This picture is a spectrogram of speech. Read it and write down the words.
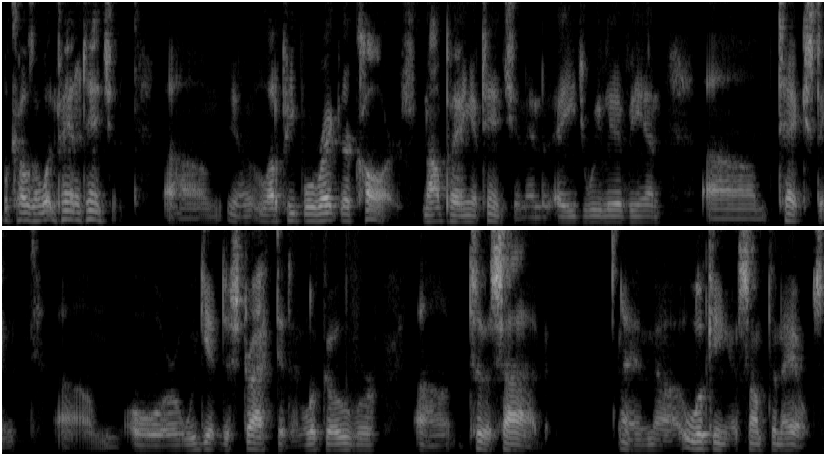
because I wasn't paying attention. Um, you know, a lot of people wreck their cars not paying attention, and the age we live in, um, texting, um, or we get distracted and look over uh, to the side and uh, looking at something else.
